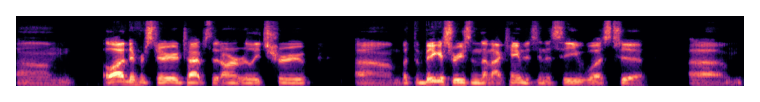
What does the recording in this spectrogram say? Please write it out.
Um, a lot of different stereotypes that aren't really true. Um, but the biggest reason that I came to Tennessee was to um,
